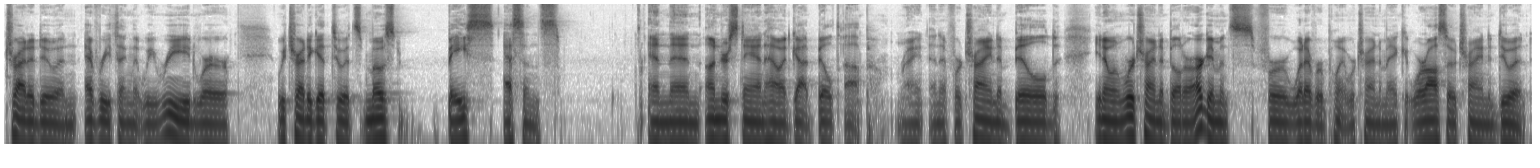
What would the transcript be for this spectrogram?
try to do in everything that we read, where we try to get to its most base essence and then understand how it got built up right? And if we're trying to build you know when we're trying to build our arguments for whatever point we're trying to make it we're also trying to do it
